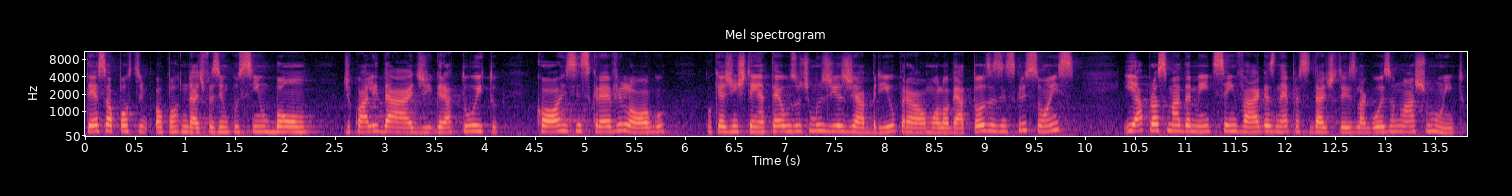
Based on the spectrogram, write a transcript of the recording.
ter essa oportunidade de fazer um cursinho bom, de qualidade, gratuito, corre, se inscreve logo, porque a gente tem até os últimos dias de abril para homologar todas as inscrições e aproximadamente 100 vagas né, para a cidade de Três Lagoas, eu não acho muito,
